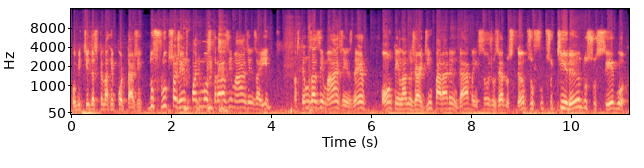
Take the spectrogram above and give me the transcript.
obtidas pela reportagem. Do fluxo a gente pode mostrar as imagens aí. Nós temos as imagens, né? Ontem, lá no Jardim Pararangaba, em São José dos Campos, o fluxo tirando o sossego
